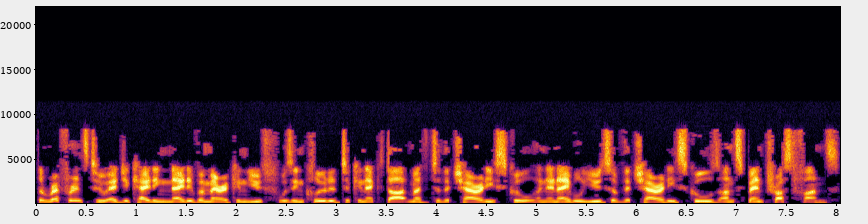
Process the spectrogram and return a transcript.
The reference to educating Native American youth was included to connect Dartmouth to the charity school and enable use of the charity school's unspent trust funds.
